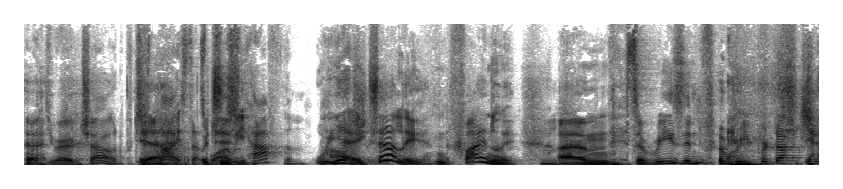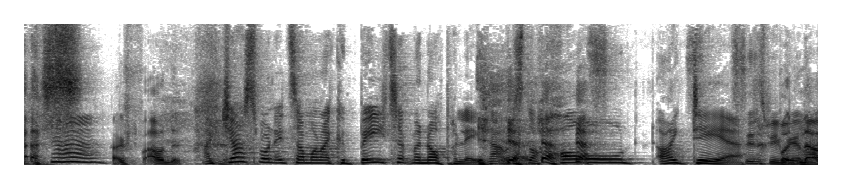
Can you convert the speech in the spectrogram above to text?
with your own child, which yeah, is nice. That's which why is- we have them. Well, yeah, partially. exactly. Finally, um, It's a reason for reproduction. yes, I found it. I just wanted someone I could beat at Monopoly. That was the whole idea. Since we But realised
